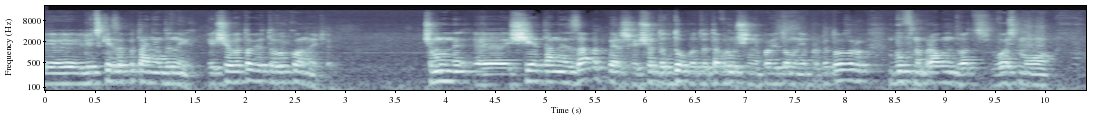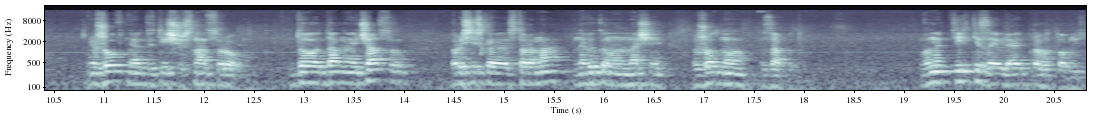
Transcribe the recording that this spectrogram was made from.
е, людське запитання до них. Якщо готові, то виконуйте. Чому не ще даний запит перший щодо допиту та вручення повідомлення про підозру був направлений 28 жовтня 2016 року. До даного часу російська сторона не виконала наші жодного запиту. Вони тільки заявляють про готовність.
